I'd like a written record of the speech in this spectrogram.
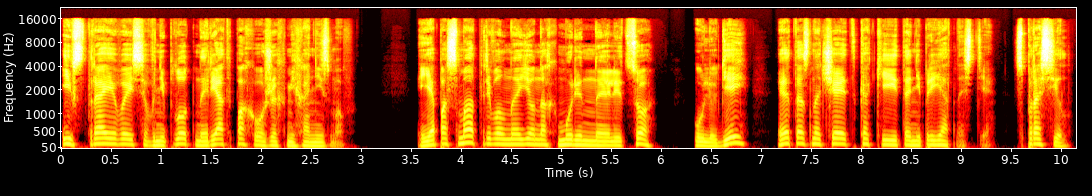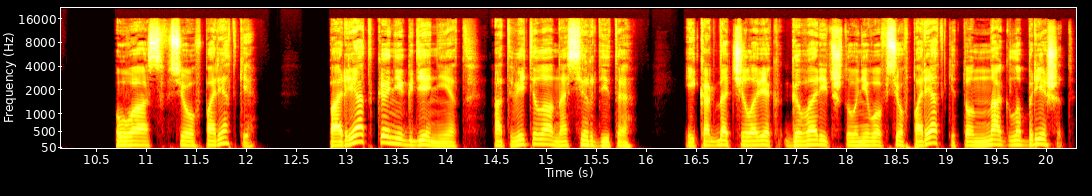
и встраиваясь в неплотный ряд похожих механизмов. Я посматривал на ее нахмуренное лицо. У людей это означает какие-то неприятности. Спросил, «У вас все в порядке?» «Порядка нигде нет», — ответила она сердито. И когда человек говорит, что у него все в порядке, то нагло брешет.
